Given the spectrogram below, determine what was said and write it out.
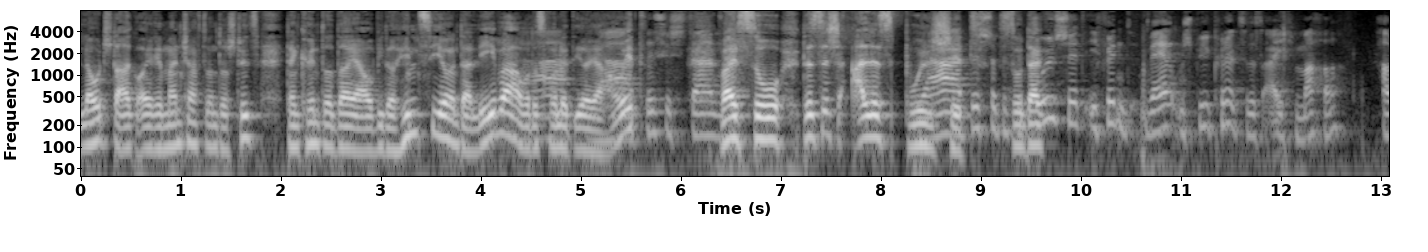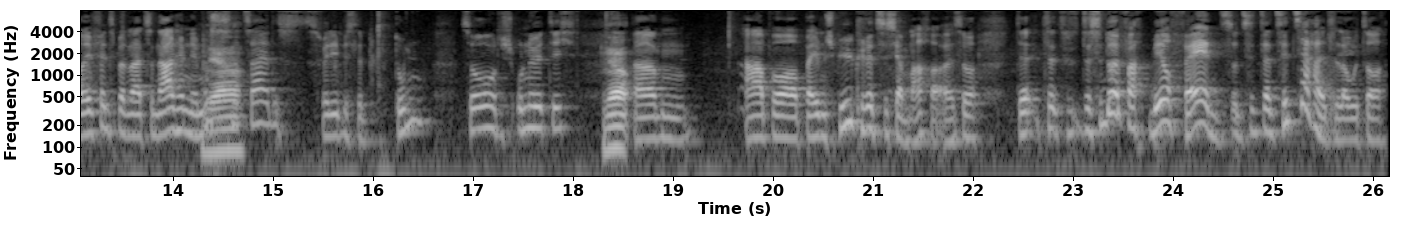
lautstark eure Mannschaft unterstützt, dann könnt ihr da ja auch wieder hinziehen und da leben, aber das wolltet ihr ja, ja heute. Das ist dann, Weil so, das ist alles Bullshit. Ja, das ist ein bisschen so, Bullshit. Ich finde, während dem Spiel können sie das eigentlich machen. Aber ich finde es bei der Nationalhymne muss ja. es nicht sein. Das, finde ich ein bisschen dumm. So, das ist unnötig. Ja. Ähm, aber beim Spiel können sie es ja machen. Also, das, das sind einfach mehr Fans und dann sind sie halt lauter.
